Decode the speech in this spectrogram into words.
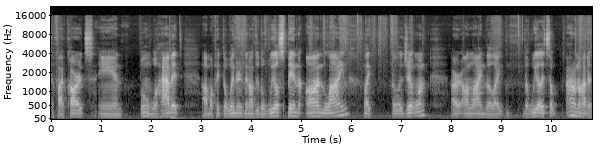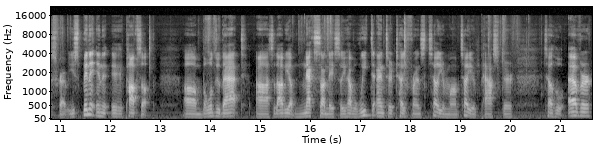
the five cards, and boom, we'll have it. Um, I'll pick the winner, then I'll do the wheel spin online, like the legit one, or online, the like the wheel. It's a I don't know how to describe it. You spin it and it, it pops up. Um, but we'll do that. Uh, so that'll be up next Sunday. So you have a week to enter. Tell your friends, tell your mom, tell your pastor, tell whoever.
